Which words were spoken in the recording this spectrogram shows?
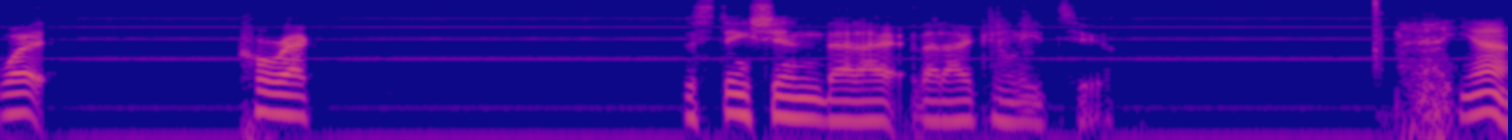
what correct distinction that I that I can lead to. Yeah,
